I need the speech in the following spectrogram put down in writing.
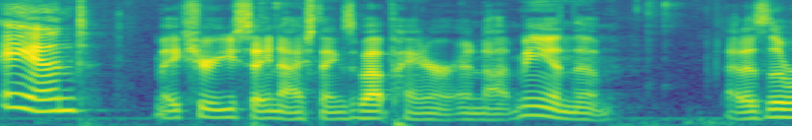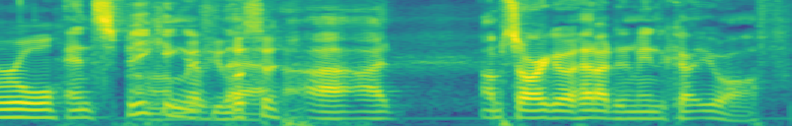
and make sure you say nice things about Painter and not me and them. That is the rule. And speaking Um, of that, listen- I, I, I'm sorry. Go ahead. I didn't mean to cut you off.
